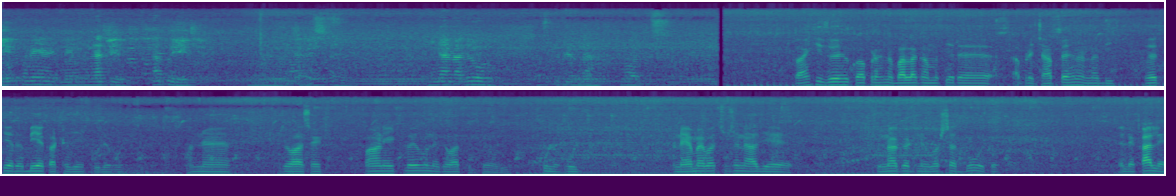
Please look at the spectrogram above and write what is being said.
જોબ કરે એટલે હું રાતે થતું જઈશ હિનાના જો હોસ્પિટલના તો અહીંથી જોઈ શકો આપણે એને બાલાગામ અત્યારે આપણે જાપે છે ને નદી અત્યારે બે કાંઠે જાય ફૂલ અને જો આ સાઈડ પાણી એટલું એવું ને કે વાત જ ફૂલ ફૂલે. અને એમાં પાછું છે ને આજે જુનાગઢને વરસાદ બહુ હતો. એટલે કાલે,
